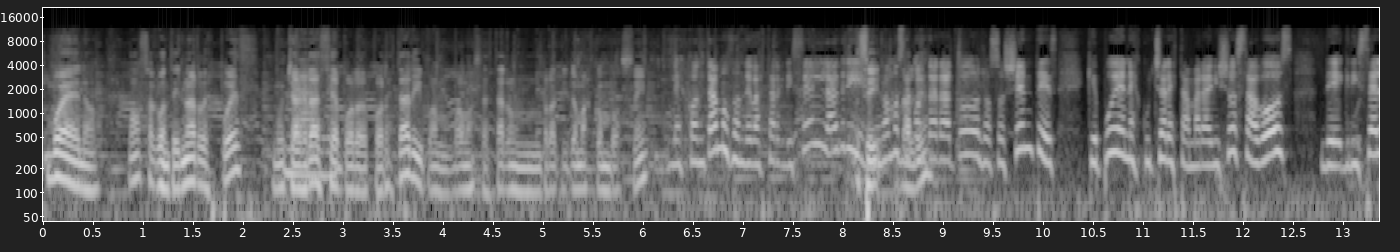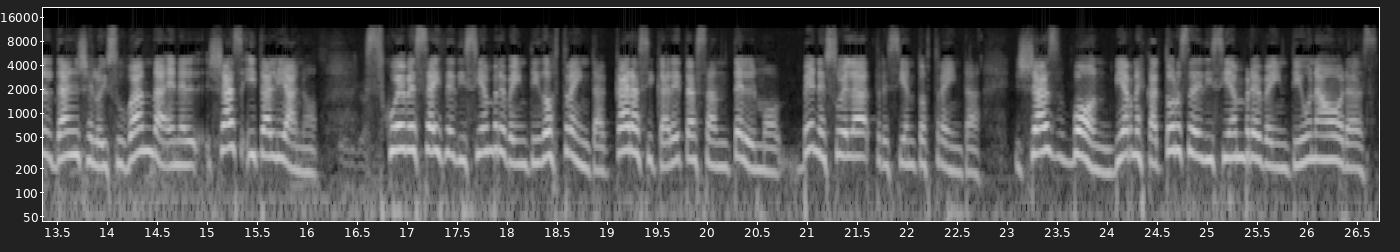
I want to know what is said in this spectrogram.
Bueno, vamos a continuar después. Muchas Dale. gracias por, por estar y vamos a estar un ratito más con vos, ¿sí? Les contamos dónde va a estar Grisel, Adri. Sí, Les vamos dale. a contar a todos los oyentes que pueden escuchar esta maravillosa voz de Grisel D'Angelo y su banda en el Jazz Italiano. Jueves 6 de diciembre, 22.30. Caras y Caretas San Telmo, Venezuela, 330. Jazz Bonn, viernes 14 de diciembre, 21 horas.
